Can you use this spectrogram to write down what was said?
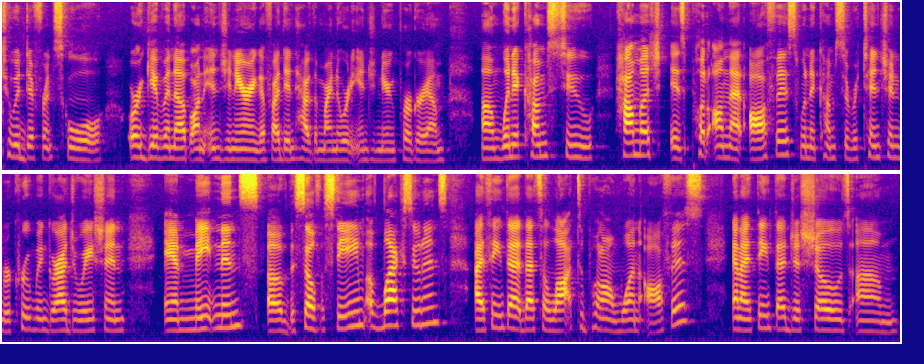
to a different school or given up on engineering if I didn't have the minority engineering program. Um, when it comes to how much is put on that office, when it comes to retention, recruitment, graduation, and maintenance of the self-esteem of black students, I think that that's a lot to put on one office. And I think that just shows um,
